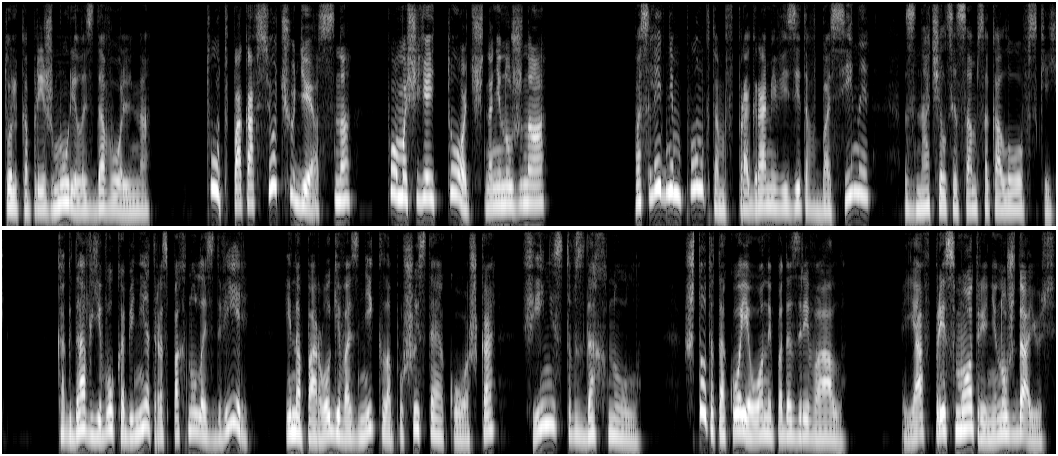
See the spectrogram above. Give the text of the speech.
только прижмурилась довольно. «Тут пока все чудесно. Помощь ей точно не нужна». Последним пунктом в программе визитов Басины значился сам Соколовский. Когда в его кабинет распахнулась дверь, и на пороге возникла пушистая кошка, Финист вздохнул. Что-то такое он и подозревал. «Я в присмотре не нуждаюсь»,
